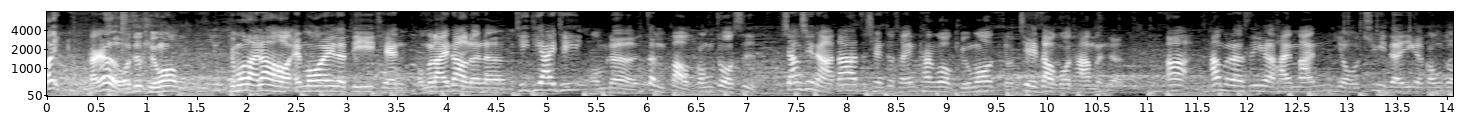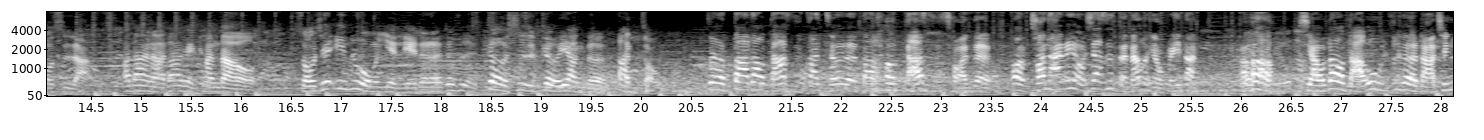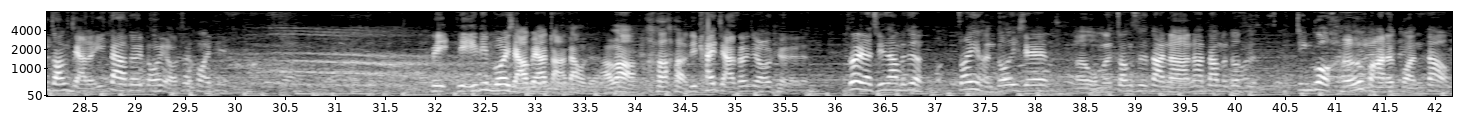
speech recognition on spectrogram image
喂，大家好，我是 Q 猫。Q 猫来到 MOA 的第一天，我们来到了呢 TTIT 我们的正报工作室。相信啊，大家之前就曾经看过 Q 猫有介绍过他们的啊，他们呢是一个还蛮有趣的一个工作室啊。啊，当然了，大家可以看到，首先映入我们眼帘的呢，就是各式各样的弹种。这个大到打死战车的，大到打死船的，哦，船还没有，下次等他们有飞弹，好不好？小到打物资的，打轻装甲的，一大堆都有。这环境，你你一定不会想要被他打到的，好不好？你开假车就有可能了。所以呢，其实他们是专业很多一些呃，我们装饰弹啊，那他们都是经过合法的管道，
